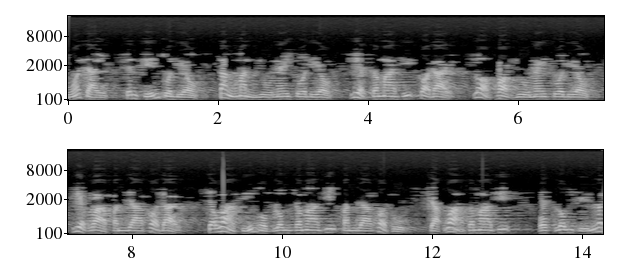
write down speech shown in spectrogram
หัวใจเป็นศีลตัวเดียว ตั้งมั่นอยู่ในตัวเดียว เรียกสมาธิก็ได้รอบครอบอยู่ในตัวเดียว เรียกว่าปัญญาก็ได้ จะว่าศีลอบรมสมาธิปัญญาก็ถูก จะว่าสมาธิอบรมศีลและ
